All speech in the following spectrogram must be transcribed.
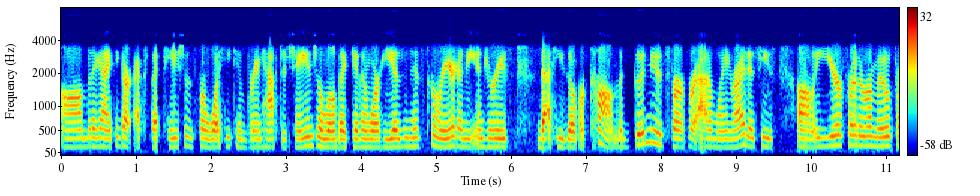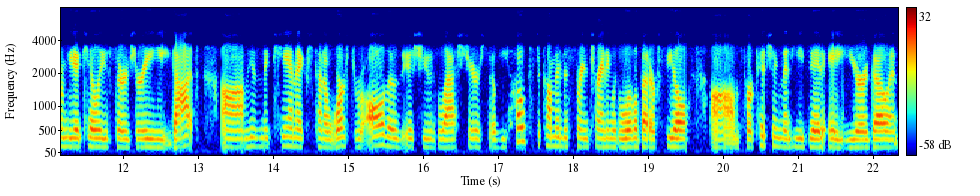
Um, but again, I think our expectations for what he can bring have to change a little bit given where he is in his career and the injuries that he's overcome. The good news for, for Adam Wainwright is he's um, a year further removed from the Achilles surgery. He got um, his mechanics kind of worked through all those issues last year, so he hopes to come into spring training with a little better feel um, for pitching than he did a year ago. And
